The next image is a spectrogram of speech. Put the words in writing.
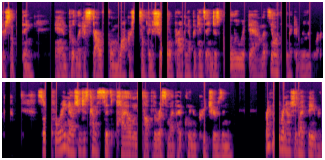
or something and put like a styrofoam block or something show her propping up against it and just glue it down. That's the only thing that could really work. So for right now, she just kind of sits piled on top of the rest of my pipe cleaner creatures, and frankly, right now she's my favorite.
